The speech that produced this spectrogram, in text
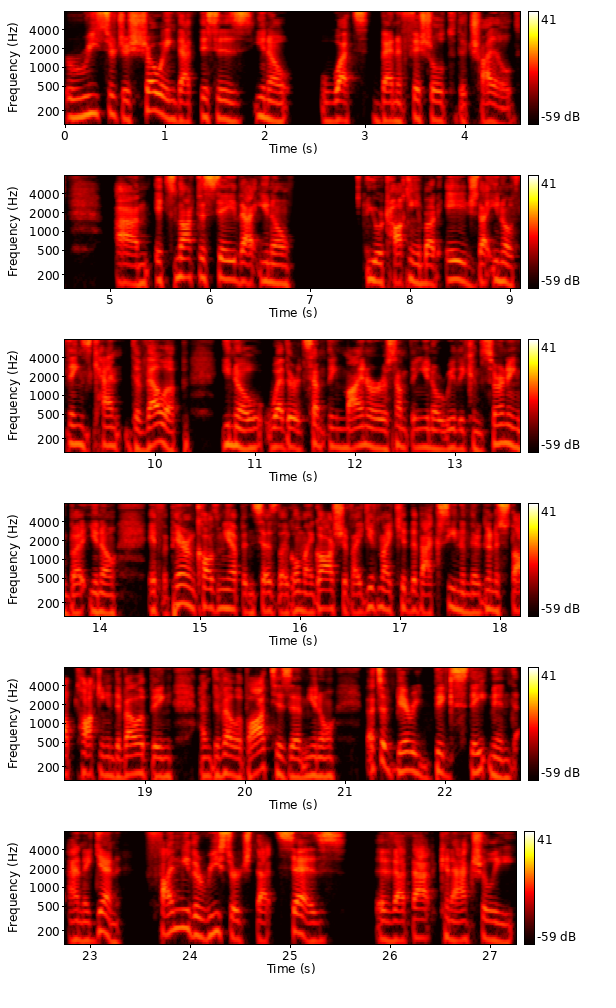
research is showing that this is you know what's beneficial to the child. Um, it's not to say that you know you were talking about age that you know things can't develop you know whether it's something minor or something you know really concerning but you know if a parent calls me up and says like oh my gosh if i give my kid the vaccine and they're going to stop talking and developing and develop autism you know that's a very big statement and again find me the research that says that that can actually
